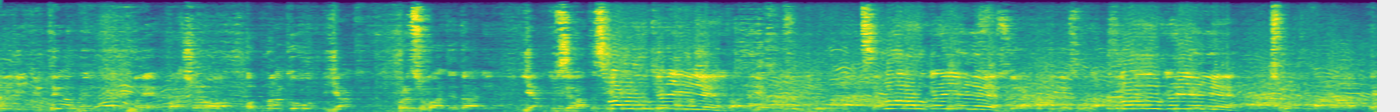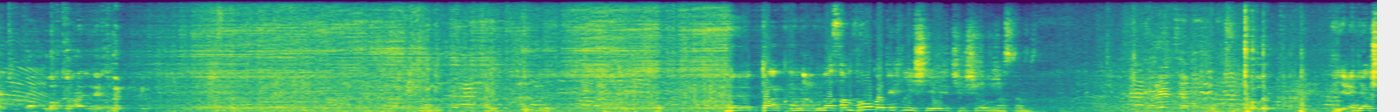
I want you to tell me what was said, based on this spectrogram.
Ми є єдиними, ми бачимо однаково, як працювати далі, як досягати своєї Слава мети. Україні! зрозумілою. Це Слава Україні! Слава Україні! Декілька локальних Е, Так, у- у нас там проби технічні, чи що у нас там? Якщо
